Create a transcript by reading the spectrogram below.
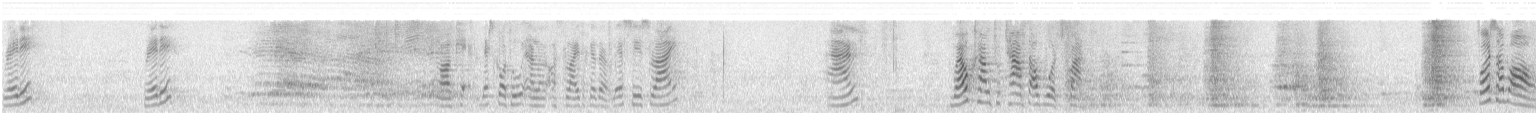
Ready? Ready? Okay, let's go to a, slide together. Let's see slide. And welcome to Times of Words Fun. First of all,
